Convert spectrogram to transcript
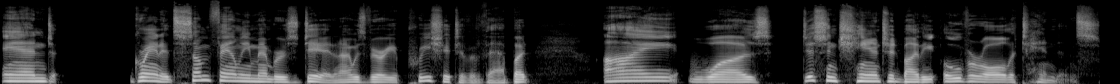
And granted, some family members did, and I was very appreciative of that, but I was disenchanted by the overall attendance.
